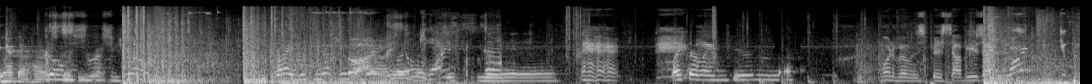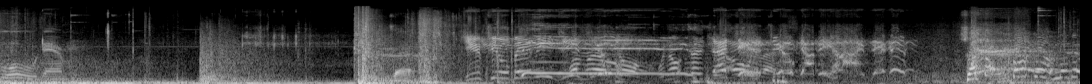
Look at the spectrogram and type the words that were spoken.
You had that hard Go, Mr. Russian, go! Right, he's nothing Oh, I missed do. him twice. Yeah. Like a reindeer. One of them was pissed off. He was like, "What? Whoa, damn!" That. G fuel, baby! One G-Fuel! We're not dead yet. That G fuel got me high, nigga! Shut the fuck up, nigga!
